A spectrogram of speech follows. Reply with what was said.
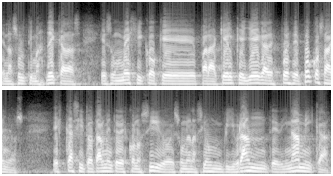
en las últimas décadas. Es un México que para aquel que llega después de pocos años es casi totalmente desconocido, es una nación vibrante, dinámica,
